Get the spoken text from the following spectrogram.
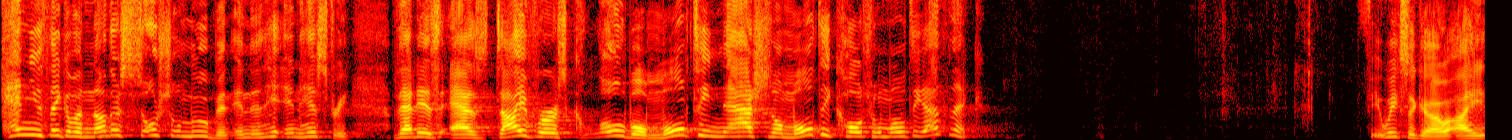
Can you think of another social movement in, the, in history that is as diverse, global, multinational, multicultural, multi ethnic? A few weeks ago, I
